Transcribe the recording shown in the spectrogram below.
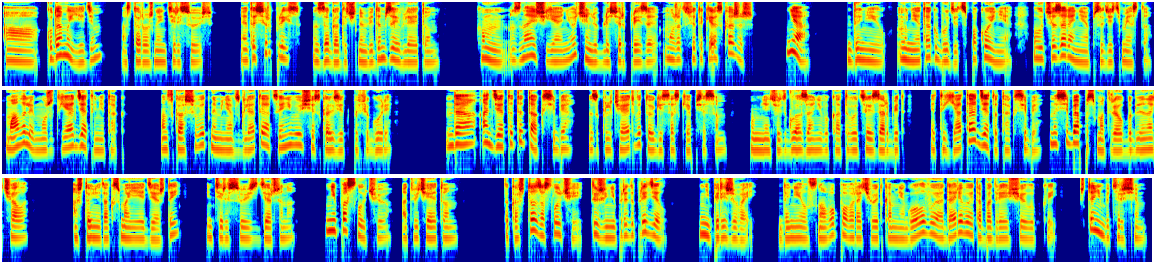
«А куда мы едем?» — осторожно интересуюсь. «Это сюрприз», — с загадочным видом заявляет он. «Хм, знаешь, я не очень люблю сюрпризы. Может, все таки расскажешь?» «Не». «Даниил, мне так будет спокойнее. Лучше заранее обсудить место. Мало ли, может, я одета не так». Он скашивает на меня взгляд и оценивающе скользит по фигуре. «Да, одета ты так себе», — заключает в итоге со скепсисом. У меня чуть глаза не выкатываются из орбит. Это я-то одета так себе. На себя посмотрел бы для начала. «А что не так с моей одеждой?» — интересуюсь сдержанно. «Не по случаю», — отвечает он. «Так а что за случай? Ты же не предупредил». «Не переживай». Даниил снова поворачивает ко мне голову и одаривает ободряющей улыбкой. «Что-нибудь решим».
